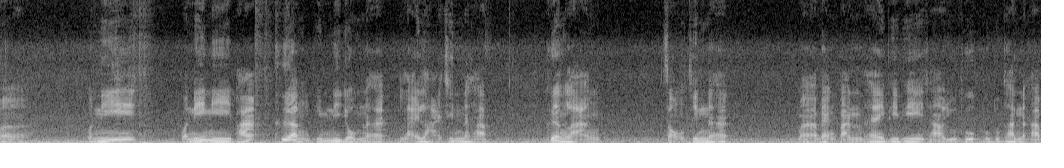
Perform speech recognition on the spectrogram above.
เออวันนี้วันนี้มีพระเครื่องพิมพ์นิยมนะฮะหลายหลายชิ้นนะครับ เครื่องรางสองชิ้นนะฮะมาแบ่งปันให้พี่ๆชาว YouTube ทุกๆทท่านนะครับ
